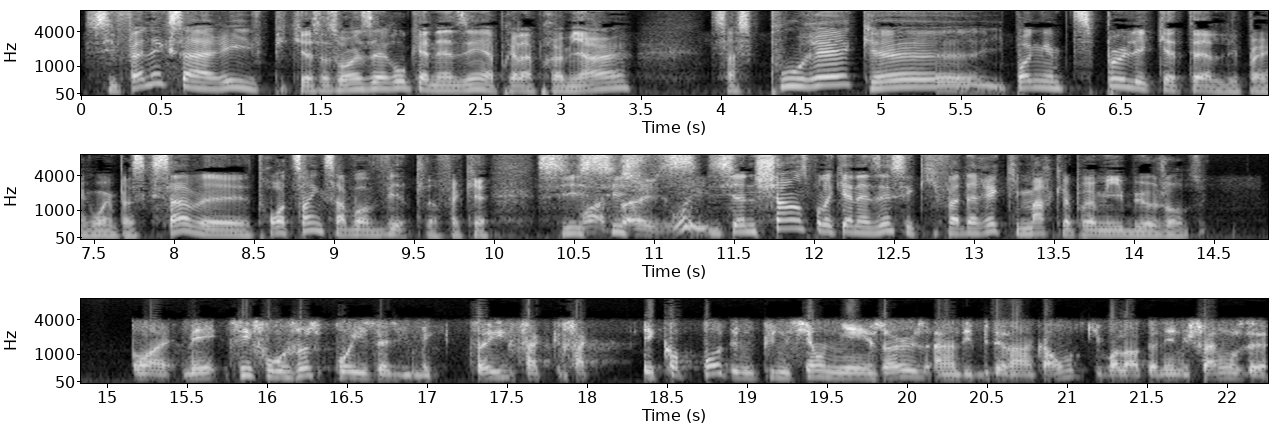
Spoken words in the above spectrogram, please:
S'il fallait que ça arrive, puis que ce soit un zéro Canadien après la première, ça se pourrait qu'ils pognent un petit peu les quételles, les pingouins, parce qu'ils savent, 3 de 5, ça va vite. Là. Fait que si, ouais, si, ben, oui. s'il y a une chance pour le Canadien, c'est qu'il faudrait qu'il marque le premier but aujourd'hui. Oui, mais il faut juste pas les allumer. Fait, fait, écope pas d'une punition niaiseuse en début de rencontre qui va leur donner une chance de,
